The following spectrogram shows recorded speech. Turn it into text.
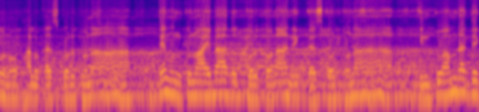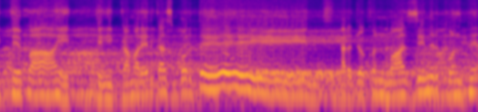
কোনো ভালো কাজ করতো না। তেমন কোনো আইবাদত করতো না নেক কাজ করতো না। কিন্তু আমরা দেখতে পাই, তিনি কামারের কাজ করতেন। আর যখন মুয়াজ্জিনের কণ্ঠে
